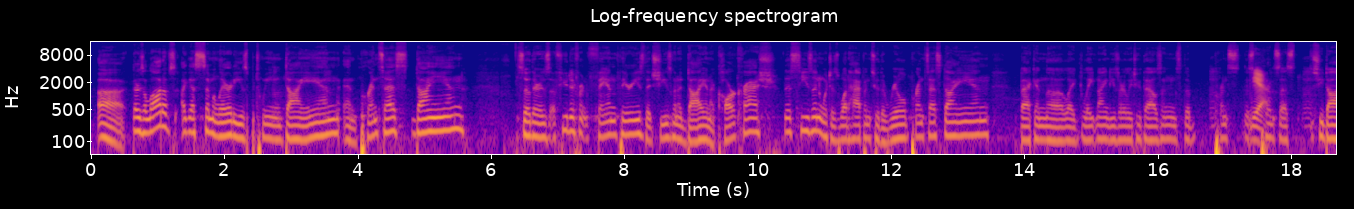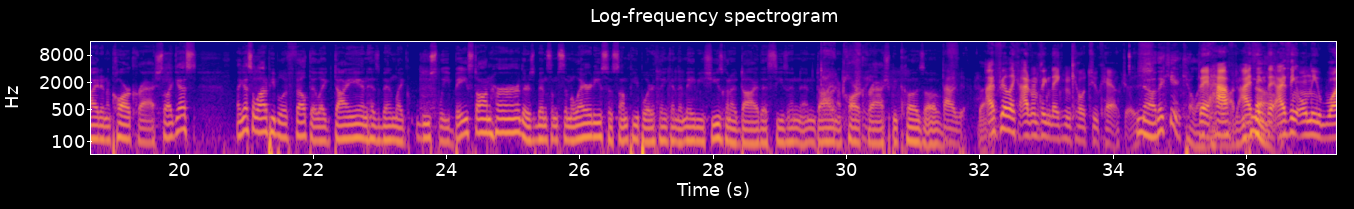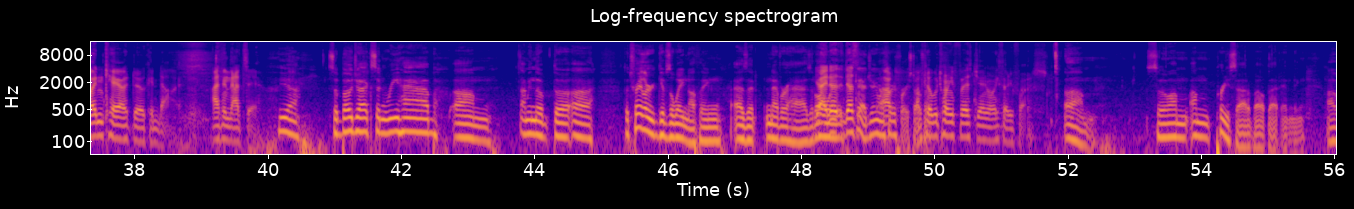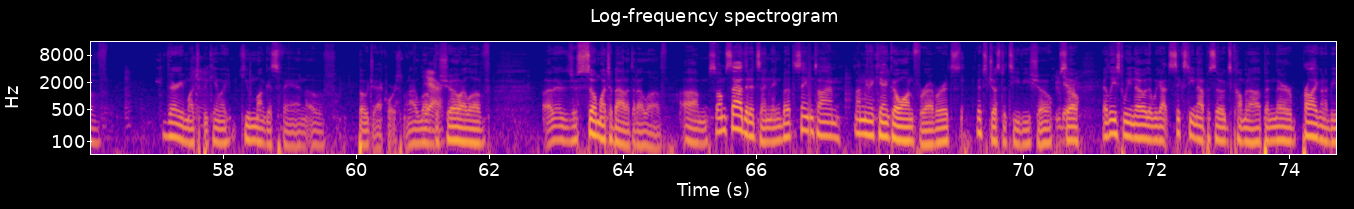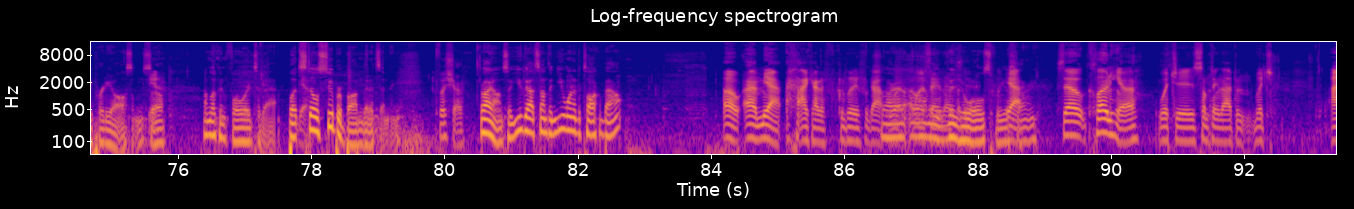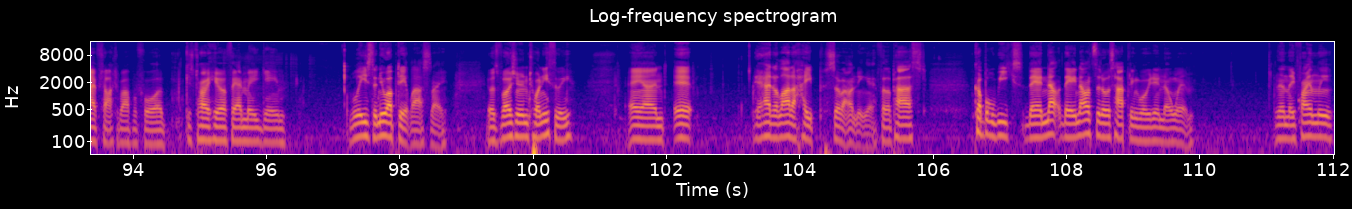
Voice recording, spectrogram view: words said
Uh, there's a lot of, I guess, similarities between Diane and Princess Diana. So there's a few different fan theories that she's going to die in a car crash this season, which is what happened to the real Princess Diana back in the like late 90s, early 2000s. The prince, this Yeah. princess, she died in a car crash. So I guess, I guess a lot of people have felt that like Diane has been like loosely based on her. There's been some similarities, so some people are thinking that maybe she's going to die this season and die in a car crash because of. That would be, that. I feel like I don't think they can kill two characters. no, they can't kill. they have. everybody. I think they, I think only one character can die. I think that's it. Yeah. So Bojack's in rehab. Um, I mean the the uh, the trailer gives away nothing as it never has. It Yeah, always, it doesn't. Yeah, January thirty first. October twenty fifth, January thirty first. Um, so I'm I'm pretty sad about that ending. I've very much became a humongous fan of BoJack Horseman. I love Yeah. the show. I love. Uh, there's just so much about it that I love. Um, so I'm sad that it's ending, but at the same time, I mean, it can't go on forever. It's it's just a TV show. So at least we know that we got 16 episodes coming up, and they're probably going to be pretty awesome. So Yeah. I'm looking forward to that. But Yeah. still super bummed that it's ending. For sure. Right on. So you got something you wanted to talk about? Oh, um, yeah. I kind of completely forgot. Sorry, I don't, I what don't have any visuals for you. Yeah. Sorry. So Clone Hero, which is something that I've been, which I've talked about before, Guitar Hero fan made game, released a new update last night. It was version 23, and it it had a lot of hype surrounding it for the past couple weeks. They annou- they announced that it was happening, but we didn't know when. And then they finally,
